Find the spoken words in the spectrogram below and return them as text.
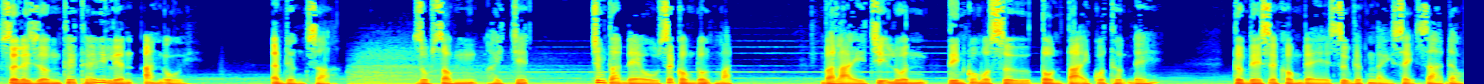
Sê Lê Dương thấy thế liền an ủi em đừng sợ. Dù sống hay chết, chúng ta đều sẽ cùng đối mặt. Và lại chị luôn tin có một sự tồn tại của Thượng Đế. Thượng Đế sẽ không để sự việc này xảy ra đâu.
